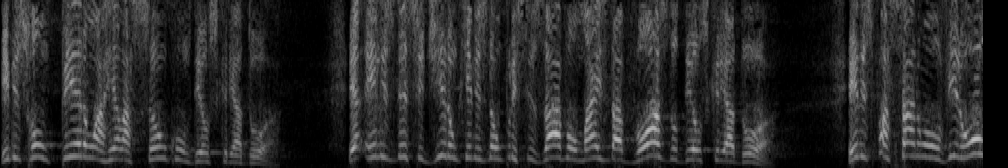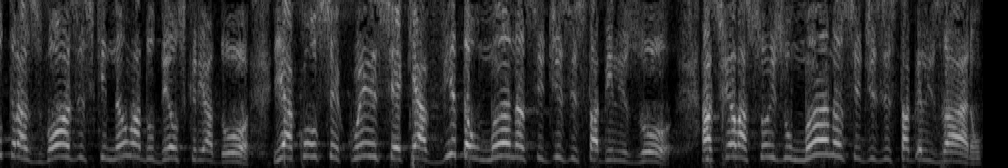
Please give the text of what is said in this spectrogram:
Eles romperam a relação com Deus Criador. Eles decidiram que eles não precisavam mais da voz do Deus Criador. Eles passaram a ouvir outras vozes que não a do Deus Criador, e a consequência é que a vida humana se desestabilizou, as relações humanas se desestabilizaram,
